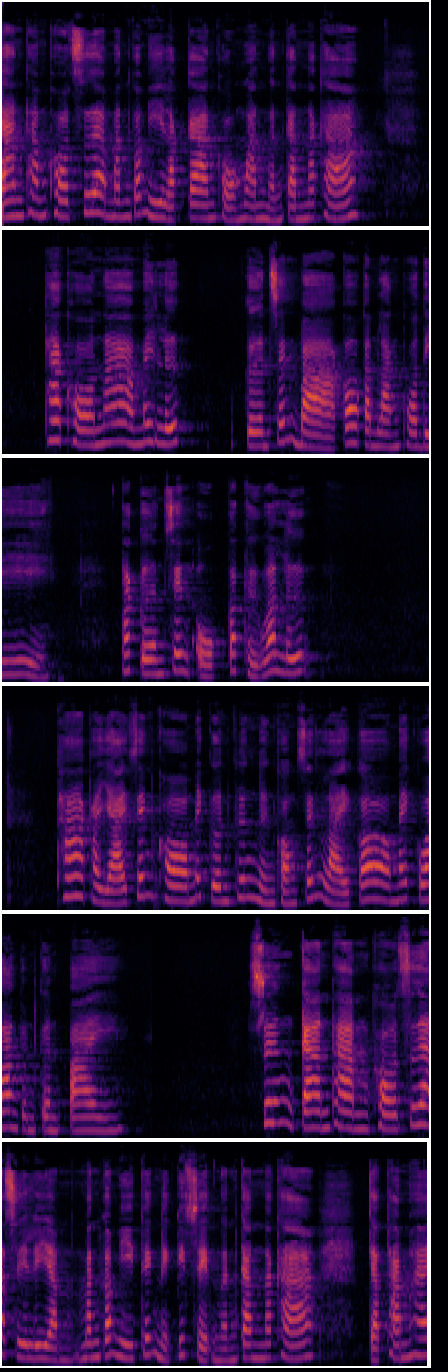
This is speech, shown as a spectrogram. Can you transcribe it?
การทำคอเสื้อมันก็มีหลักการของมันเหมือนกันนะคะ ถ้าคอหน้าไม่ลึก เกินเส้นบ่าก็กำลังพอดี ถ้าเกินเส้นอกก็ถือว่าลึก ถ้าขยายเส้นคอไม่เกินครึ่งหนึ่งของเส้นไหล่ก็ไม่กว้างจนเกินไป ซึ่งการทำคอเสื้อสี่เหลี่ยม มันก็มีเทคนิคพิเศษเหมือนกันนะคะ จะทำให้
